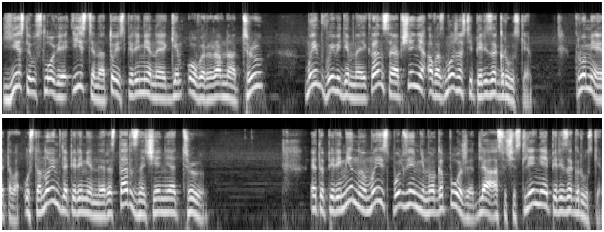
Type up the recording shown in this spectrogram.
Если условие истина, то есть переменная GameOver равна true, мы выведем на экран сообщение о возможности перезагрузки. Кроме этого, установим для переменной restart значение true. Эту переменную мы используем немного позже для осуществления перезагрузки.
